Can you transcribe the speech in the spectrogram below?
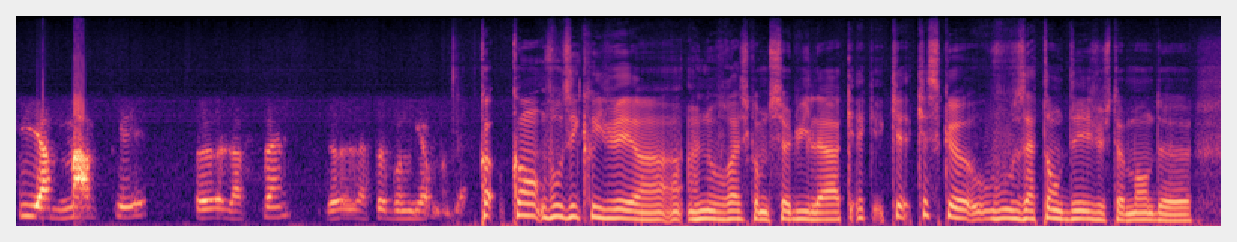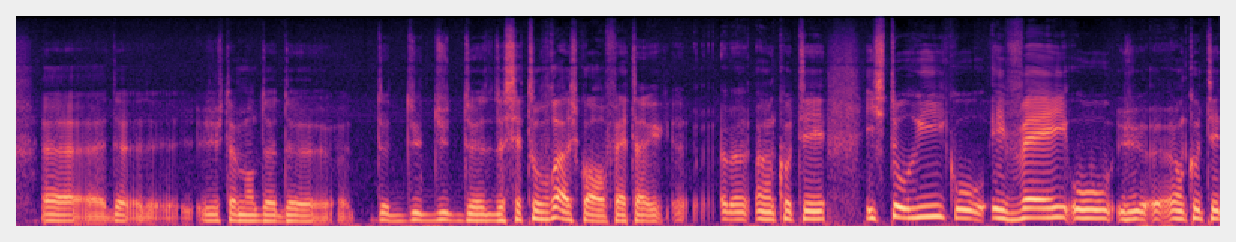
qui a marqué euh, la fin de la Seconde Guerre mondiale. Quand, vous écrivez un, un ouvrage comme celui-là, qu- qu- qu'est-ce que vous attendez justement de, euh, de justement de de, de, de- cet ouvrage quoi en fait? Euh, un côté historique ou éveil ou un côté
